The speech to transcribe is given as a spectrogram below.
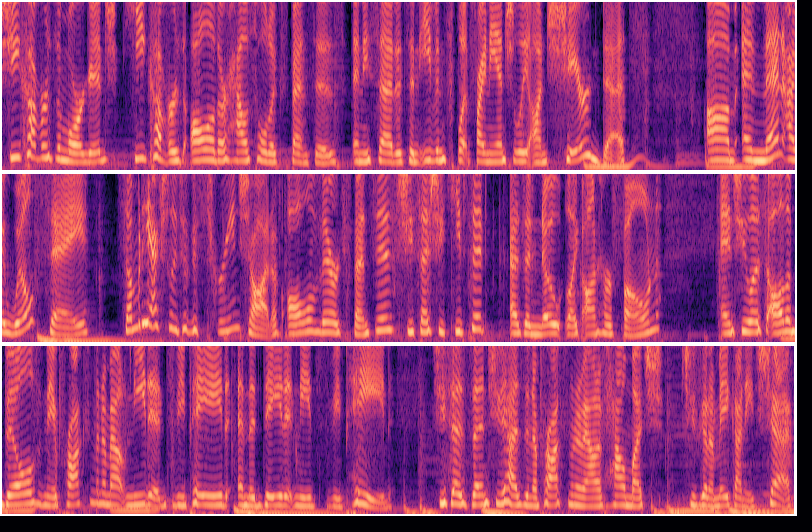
She covers the mortgage. He covers all other household expenses. And he said it's an even split financially on shared debts. Um, and then I will say, somebody actually took a screenshot of all of their expenses. She says she keeps it as a note, like on her phone, and she lists all the bills and the approximate amount needed to be paid and the date it needs to be paid. She says then she has an approximate amount of how much she's going to make on each check.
